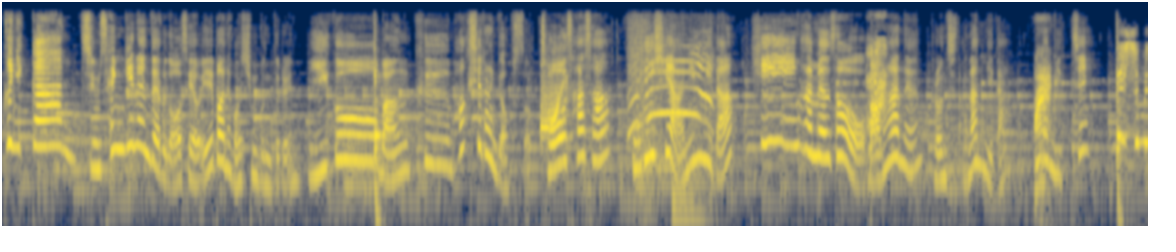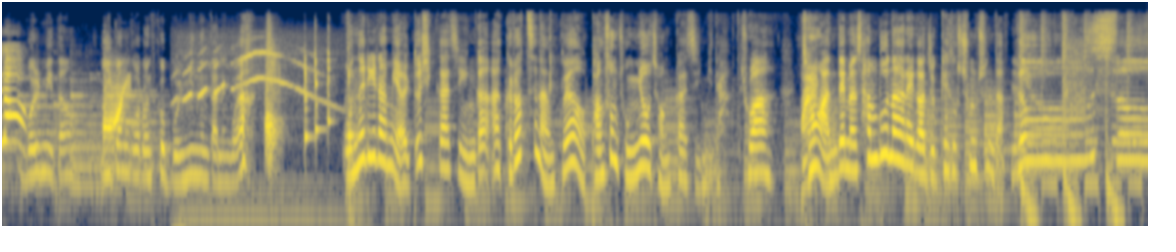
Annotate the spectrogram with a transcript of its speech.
거니까 지금 생기는 대로 넣으세요. 1번에 거신 분들은. 이거만큼 확실한 게 없어. 저 사사 고르시 아닙니다. 힝 하면서 망하는 그런 짓 안 합니다. 나 믿지? 믿습니다. 뭘 믿어? 2번 거론 그거 뭘 믿는다는 거야? 오늘이라면 12시까지인가? 아, 그렇진 않고요. 방송 종료 전까지입니다. 좋아. 정 안 되면 3분할 해가지고 계속 춤춘다. 로소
